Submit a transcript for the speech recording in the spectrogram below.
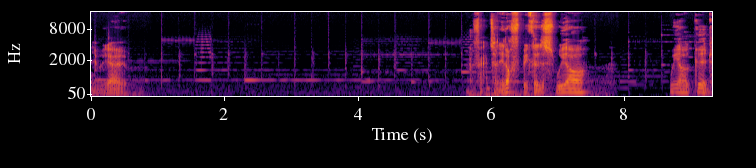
There we go. In fact, turn it off because we are we are good.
